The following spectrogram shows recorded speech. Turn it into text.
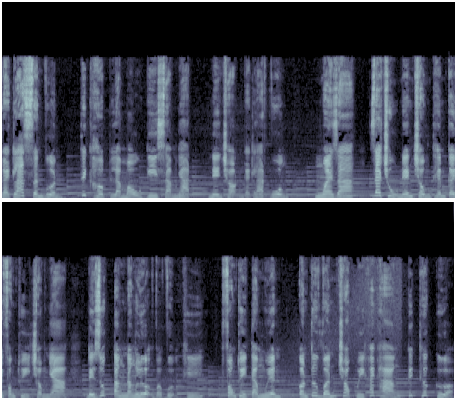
Gạch lát sân vườn thích hợp là màu ghi xám nhạt nên chọn gạch lát vuông. Ngoài ra, gia chủ nên trồng thêm cây phong thủy trong nhà để giúp tăng năng lượng và vượng khí. Phong thủy Tam Nguyên còn tư vấn cho quý khách hàng kích thước cửa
